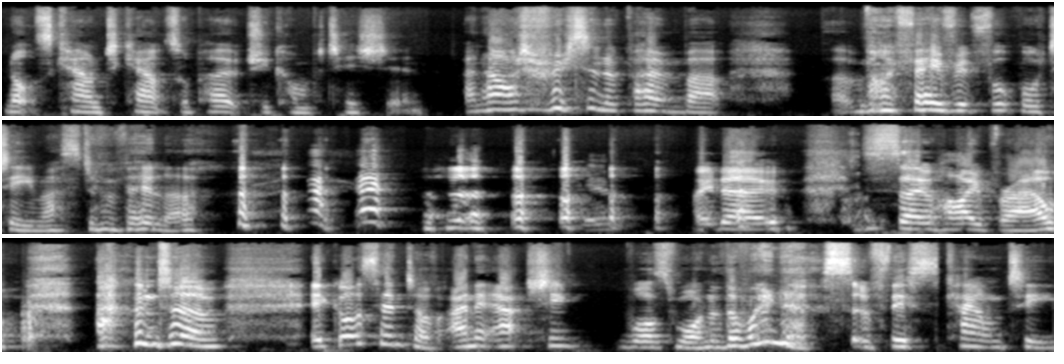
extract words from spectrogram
Notts County Council Poetry Competition. And I'd written a poem about uh, my favourite football team, Aston Villa. I know, so highbrow. And um, it got sent off, and it actually was one of the winners of this county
